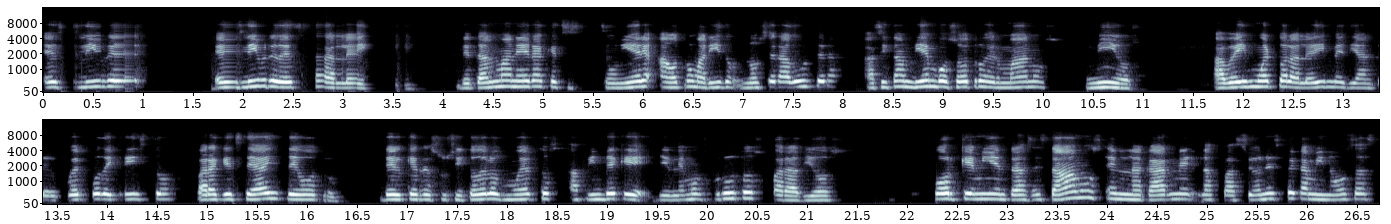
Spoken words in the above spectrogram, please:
es libre, es libre de esa ley. De tal manera que si se uniere a otro marido, no será adúltera. Así también vosotros, hermanos míos, habéis muerto a la ley mediante el cuerpo de Cristo para que seáis de otro, del que resucitó de los muertos, a fin de que llevemos frutos para Dios. Porque mientras estábamos en la carne, las pasiones pecaminosas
